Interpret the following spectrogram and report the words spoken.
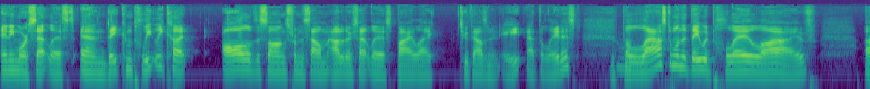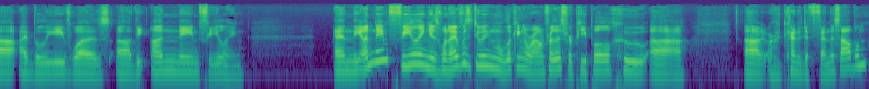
any more set lists, and they completely cut all of the songs from this album out of their set list by like 2008 at the latest. The last one that they would play live, uh, I believe, was uh, the unnamed feeling. And the unnamed feeling is when I was doing looking around for this for people who uh, uh, or kind of defend this album.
